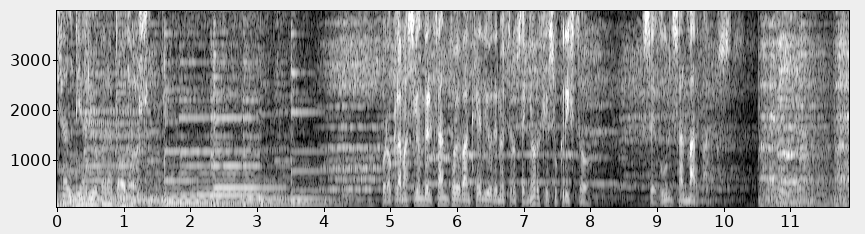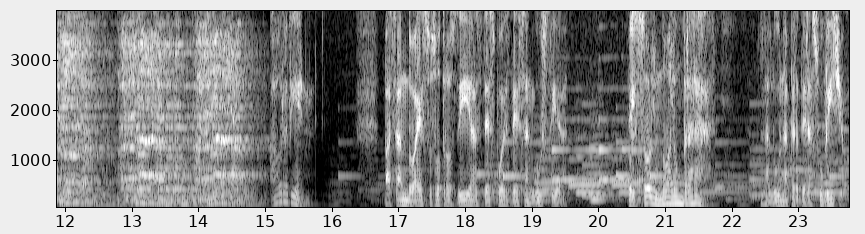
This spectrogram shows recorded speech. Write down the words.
Misal Diario para Todos. Proclamación del Santo Evangelio de nuestro Señor Jesucristo, según San Marcos. Ahora bien, pasando a esos otros días después de esa angustia, el sol no alumbrará, la luna perderá su brillo,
